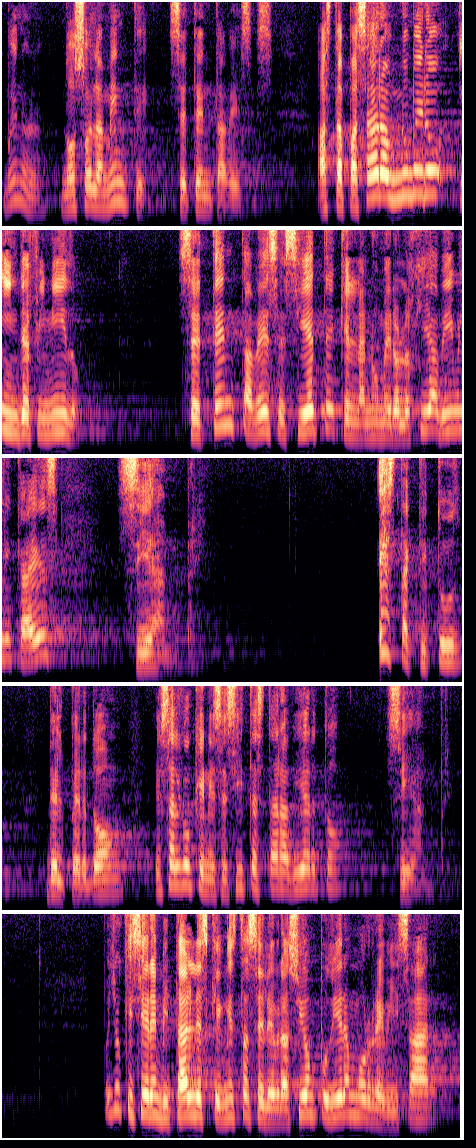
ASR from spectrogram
bueno, no solamente 70 veces, hasta pasar a un número indefinido, 70 veces 7, que en la numerología bíblica es siempre. Esta actitud del perdón es algo que necesita estar abierto siempre. Pues yo quisiera invitarles que en esta celebración pudiéramos revisar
